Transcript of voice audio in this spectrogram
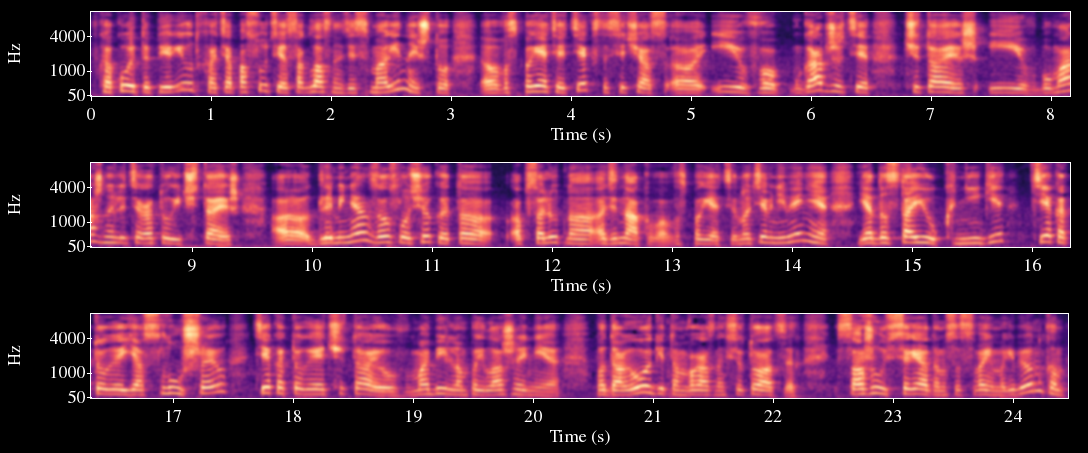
в какой-то период, хотя по сути я согласна здесь с Мариной, что э, восприятие текста сейчас э, и в гаджете читаешь, и в бумажной литературе читаешь. Э, для меня, взрослого человека, это абсолютно одинаково восприятие. Но тем не менее я достаю книги, те, которые я слушаю, те, которые я читаю в мобильном приложении по дороге, там в разных ситуациях, сажусь рядом со своим ребенком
